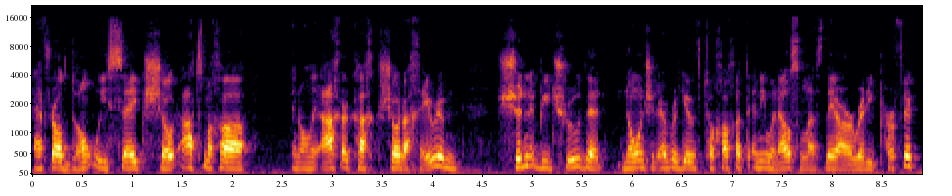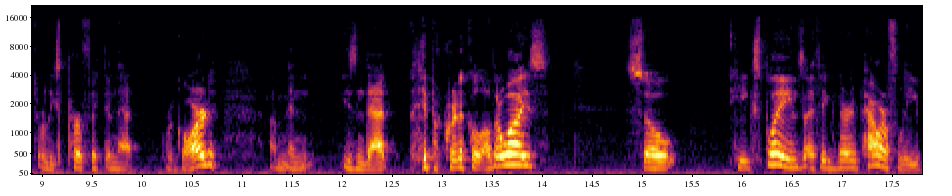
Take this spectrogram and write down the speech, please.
After all, don't we say kshot atzmacha and only achar kach kshot acherim? Shouldn't it be true that no one should ever give tochacha to anyone else unless they are already perfect, or at least perfect in that regard? Um, and isn't that hypocritical otherwise? So he explains, I think, very powerfully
